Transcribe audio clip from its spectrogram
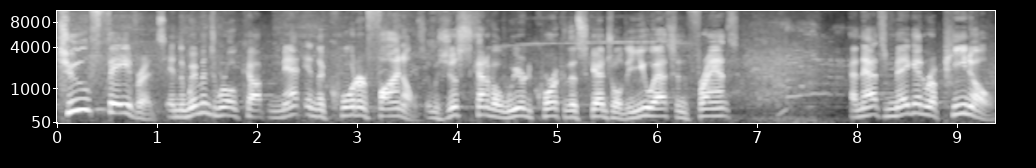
two favorites in the Women's World Cup met in the quarterfinals. It was just kind of a weird quirk of the schedule. The U.S. and France and that's Megan Rapinoe.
